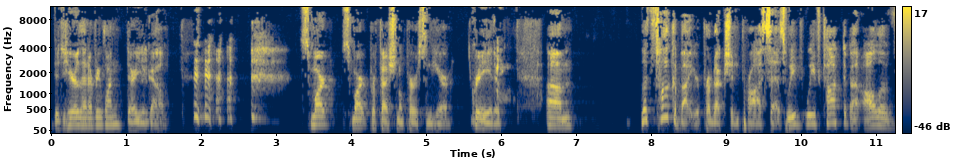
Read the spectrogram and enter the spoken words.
Did you hear that everyone? There you go. smart smart professional person here. Creative. Um, let's talk about your production process. We've we've talked about all of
